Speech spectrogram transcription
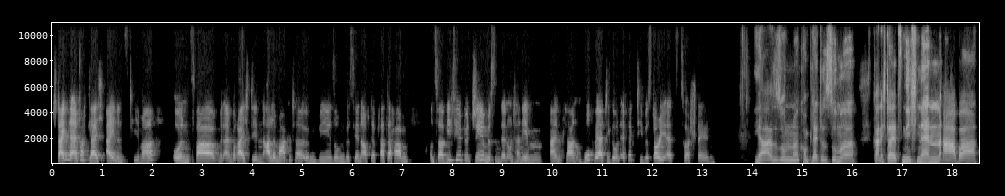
Steigen wir einfach gleich ein ins Thema. Und zwar mit einem Bereich, den alle Marketer irgendwie so ein bisschen auf der Platte haben. Und zwar, wie viel Budget müssen denn Unternehmen einplanen, um hochwertige und effektive Story-Ads zu erstellen? Ja, also so eine komplette Summe kann ich da jetzt nicht nennen, aber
